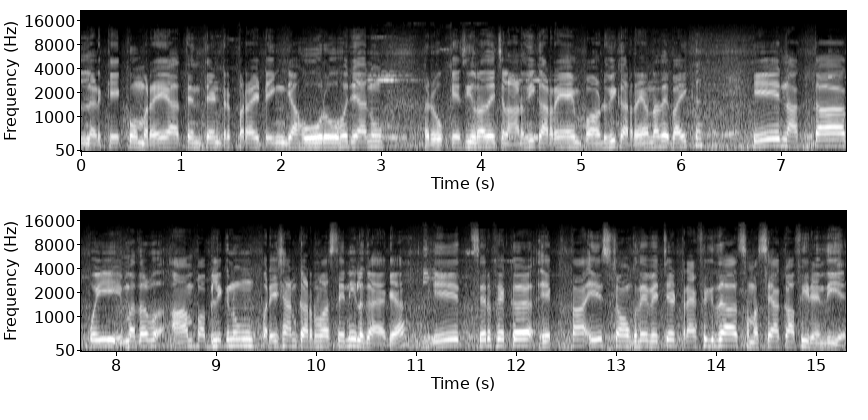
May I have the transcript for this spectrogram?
ਲੜਕੇ ਘੁੰਮ ਰਹੇ ਆ ਤਿੰਨ ਤਿੰਨ ਟ੍ਰਿਪ ਰਾਈਟਿੰਗ ਜਾਂ ਹੋਰ ਉਹੋ ਜਿਹਾ ਨੂੰ ਰੋਕ ਕੇ ਅਸੀਂ ਉਹਨਾਂ ਦੇ ਚਲਾਨ ਵੀ ਕਰ ਰਹੇ ਆ ਇੰਪਾਊਂਡ ਵੀ ਕਰ ਰਹੇ ਆ ਉਹਨਾਂ ਦੇ ਬਾਈਕ ਇਹ ਨਾਕਾ ਕੋਈ ਮਤਲਬ ਆਮ ਪਬਲਿਕ ਨੂੰ ਪਰੇਸ਼ਾਨ ਕਰਨ ਵਾਸਤੇ ਨਹੀਂ ਲਗਾਇਆ ਗਿਆ। ਇਹ ਸਿਰਫ ਇੱਕ ਇੱਕ ਤਾਂ ਇਸ ਚੌਂਕ ਦੇ ਵਿੱਚ ਟ੍ਰੈਫਿਕ ਦਾ ਸਮੱਸਿਆ ਕਾਫੀ ਰਹਿੰਦੀ ਹੈ।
